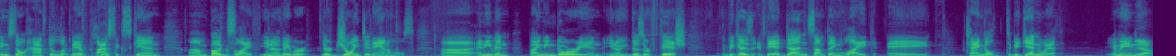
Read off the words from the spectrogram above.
things don't have to look. They have plastic skin. Um, Bugs Life, you know, they were they're jointed animals, uh, and even Finding Dory, and you know, those are fish. Because if they had done something like a Tangled to begin with, I mean, yeah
